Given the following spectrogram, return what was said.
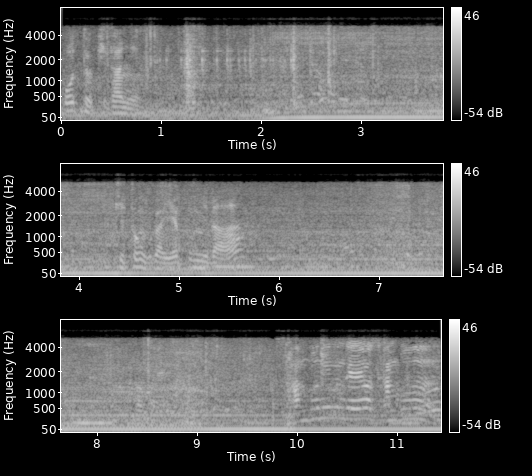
보트 기사님. 뒤통수가 예쁩니다. 3분이면 돼요, 3분.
